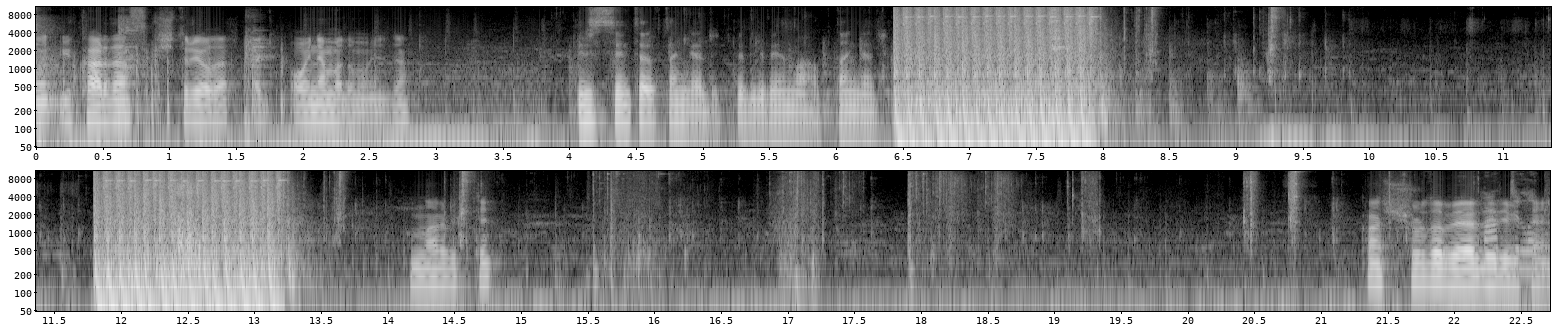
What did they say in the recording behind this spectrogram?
Onu yukarıdan sıkıştırıyorlar. Hadi, oynamadım o yüzden. Birisi senin taraftan gelecek de biri benim alttan gelecek. Bunlar bitti. Kan şurada bir yerdeydi bir tane.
